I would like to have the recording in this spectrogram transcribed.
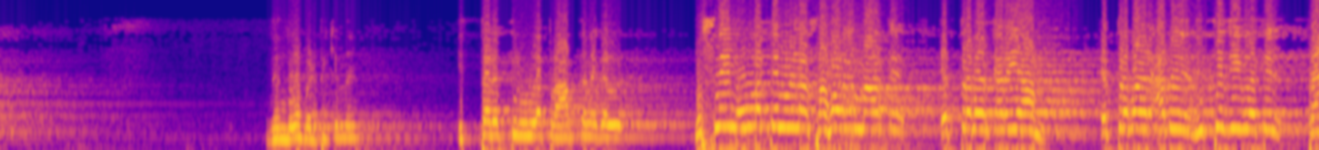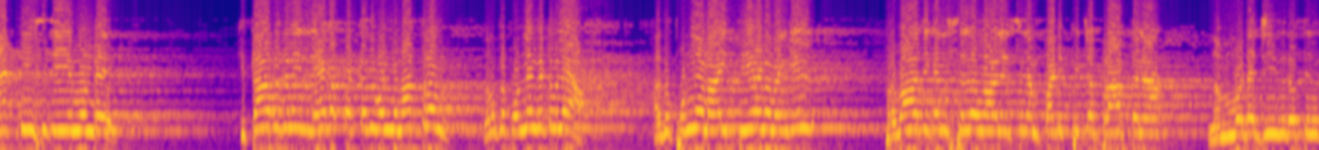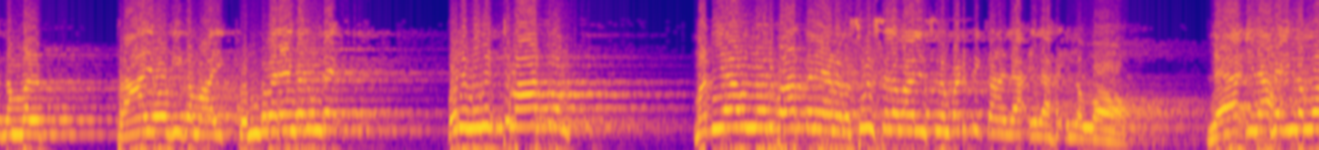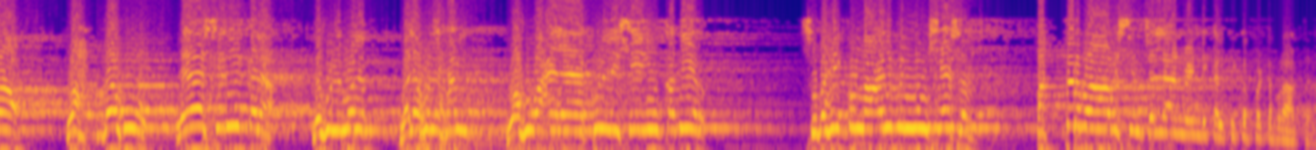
ഇതെന്തിനാ പഠിപ്പിക്കുന്നത്? ഇത്തരത്തിലുള്ള പ്രാർത്ഥനകൾ മുസ്ലിം ഉമ്മത്തിലുള്ള സഹോദരന്മാർക്ക് എത്ര പേർക്കറിയാം? എത്ര പേർ അത് നിത്യജീവിതത്തിൽ പ്രാക്ടീസ് ചെയ്യുന്നുണ്ട്? കിതാബുകളിൽ രേഖപ്പെട്ടതുകൊണ്ട് മാത്രം നമുക്ക് പുണ്യം കിട്ടൂല. അത് പുണ്യമായി തീരണമെങ്കിൽ പ്രവാചകൻ വസല്ലം പഠിപ്പിച്ച പ്രാർത്ഥന നമ്മുടെ ജീവിതത്തിൽ നമ്മൾ പ്രായോഗികമായി കൊണ്ടുവരേണ്ടതുണ്ട്. ഒരു മിനിറ്റ് മാത്രം മതിയാവുന്ന ഒരു പ്രാർത്ഥനയാണ് റസൂൽ വസല്ലം പഠിപ്പിക്കാൻ ഇലാഹ സുബഹിക്കും മഗ്രിബിനും ശേഷം പത്ത് പ്രാവശ്യം ചൊല്ലാൻ വേണ്ടി കൽപ്പിക്കപ്പെട്ട പ്രാർത്ഥന.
